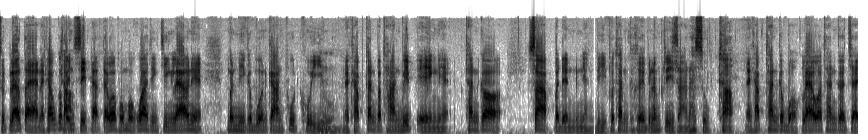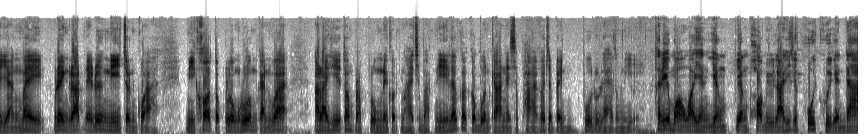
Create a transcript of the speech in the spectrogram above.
สุดแล้วแต่นะครับก็เป็นสิทธิ์นะแต่ว่าผมบอกว่าจริง ๆ แล้วเนี่ยมันมีกระบวนการพูดคุยอยู่นะครับท่านประธานวิปเองเนี่ยท่านก็ทราบประเด็นเป็นอย่างดี เพราะท่านก็เคยเป็นรัฐมนตรีสาธารณสุขครับนะครับท่านก็บอกแล้วว่าท่านก็จะยังไม่เร่งรัดในเรื่องนี้จนกว่า มีข้อตกลงร่วมกันว่า อะไรที่จะต้องปรับปรุงในกฎหมายฉบับนี้ แล้วก็กระบวนการในสภาก็จะเป็นผู้ดูแลตรงนี้เองท่านนายกมองว่ายังยังยังพอมีเวลาที่จะพูดคุยกันได้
